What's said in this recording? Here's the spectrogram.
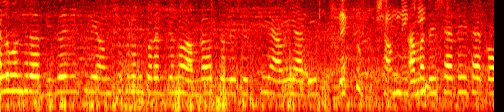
হ্যালো বন্ধুরা বিজয় মিছিলে অংশগ্রহণ করার জন্য আমরাও চলে এসেছি। আমি আদিত দেখছ সামনে আমাদের সাথেই থাকো।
